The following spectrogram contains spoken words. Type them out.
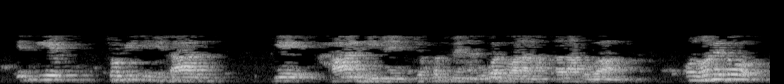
اس کی ایک چھوٹی سی مثال، یہ حال ہی میں جو قسم نبوت والا مسئلہ ہوا، انہوں نے تو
